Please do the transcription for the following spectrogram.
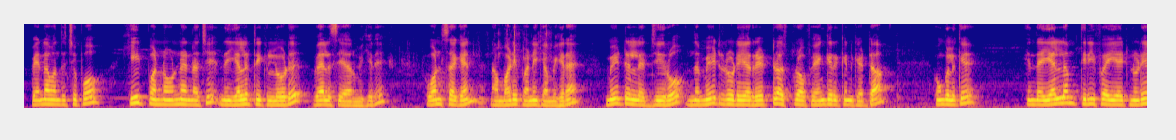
இப்போ என்ன வந்துச்சு இப்போது ஹீட் பண்ண என்னாச்சு? இந்த எலக்ட்ரிக்கல் லோடு வேலை செய்ய ஆரம்பிக்குது. ஒன் செகண்ட் நான் மறுபடி பண்ணி காமிக்கிறேன். மீட்டரில் ஜீரோ இந்த மீட்டருடைய ரெட்ராஸ் ப்ராஃப் எங்கே இருக்குதுன்னு கேட்டால் உங்களுக்கு இந்த எல்எம் த்ரீ ஃபைவ் எயிட்டினுடைய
